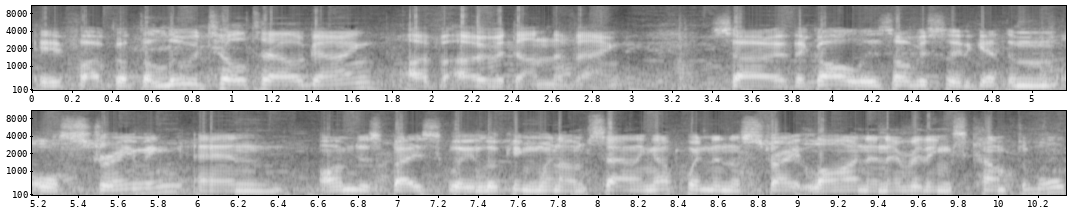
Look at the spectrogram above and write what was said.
If I've got the leeward telltale going, I've overdone the vang. So the goal is obviously to get them all streaming and I'm just basically looking when I'm sailing upwind in a straight line and everything's comfortable.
